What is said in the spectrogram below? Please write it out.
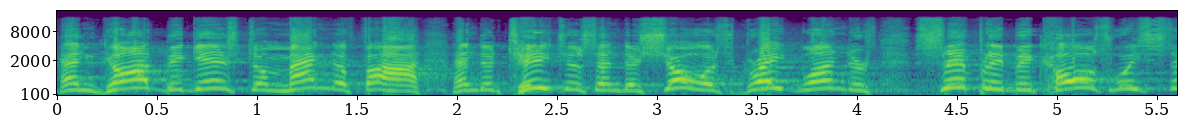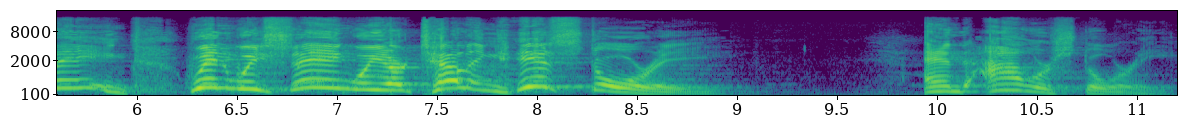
And God begins to magnify and to teach us and to show us great wonders simply because we sing. When we sing, we are telling his story and our story.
